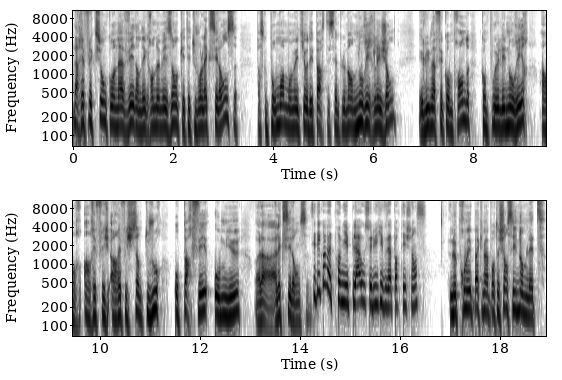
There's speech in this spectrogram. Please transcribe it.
la réflexion qu'on avait dans des grandes maisons qui était toujours l'excellence, parce que pour moi mon métier au départ c'était simplement nourrir les gens, et lui m'a fait comprendre qu'on pouvait les nourrir en, en réfléch- en réfléchissant toujours au parfait, au mieux, voilà, à l'excellence. C'était quoi votre premier plat ou celui qui vous a porté chance? Le premier pas qui m'a apporté chance, c'est une omelette.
